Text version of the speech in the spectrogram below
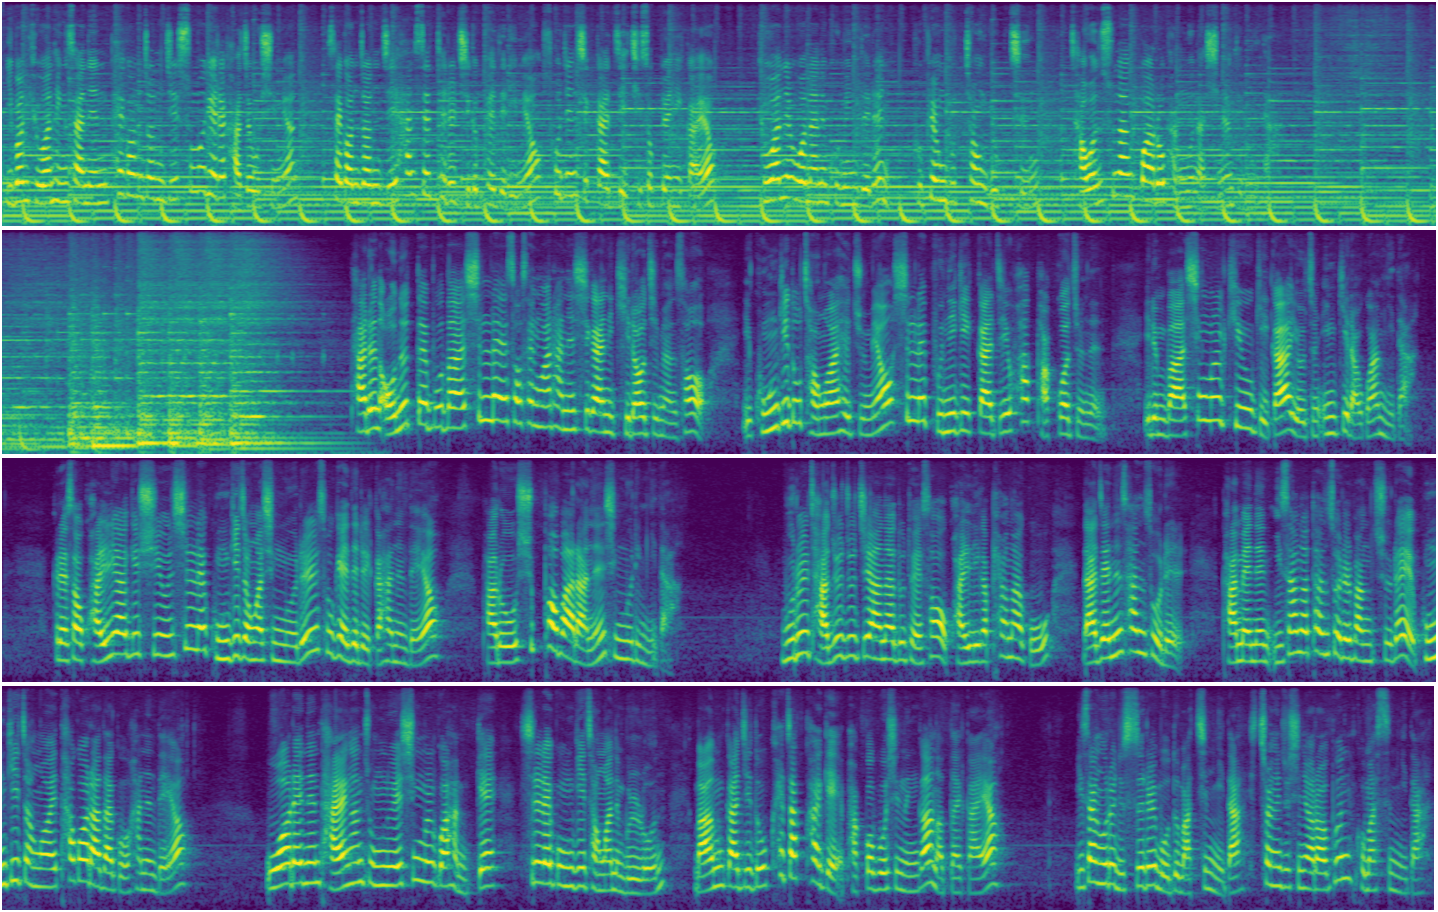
이번 교환 행사는 폐건전지 20개를 가져오시면 새건전지 한 세트를 지급해드리며 소진시까지 지속되니까요. 교환을 원하는 구민들은 부평구청 6층 자원순환과로 방문하시면 됩니다. 다른 어느 때보다 실내에서 생활하는 시간이 길어지면서 이 공기도 정화해주며 실내 분위기까지 확 바꿔주는 이른바 식물 키우기가 요즘 인기라고 합니다. 그래서 관리하기 쉬운 실내 공기 정화 식물을 소개해드릴까 하는데요. 바로 슈퍼바라는 식물입니다. 물을 자주 주지 않아도 돼서 관리가 편하고 낮에는 산소를, 밤에는 이산화탄소를 방출해 공기 정화에 탁월하다고 하는데요. 5월에는 다양한 종류의 식물과 함께 실내 공기 정화는 물론 마음까지도 쾌적하게 바꿔보시는 건 어떨까요? 이상으로 뉴스를 모두 마칩니다. 시청해주신 여러분 고맙습니다.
